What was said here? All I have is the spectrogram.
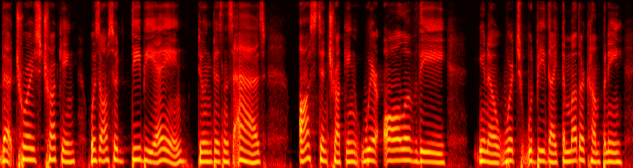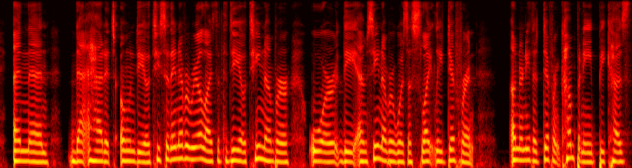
that Troy's Trucking was also DBAing, doing business as Austin Trucking, where all of the, you know, which would be like the mother company, and then that had its own DOT. So they never realized that the DOT number or the MC number was a slightly different underneath a different company because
